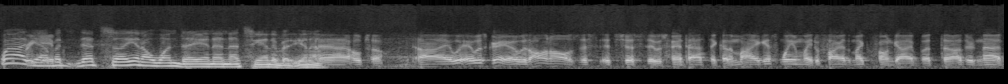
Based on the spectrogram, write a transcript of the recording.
Well, yeah, but that's uh, you know one day and then that's the end of it. You know. yeah, I hope so. Uh, it, it was great. It was all in all. It was just, it's just, it was fantastic. And I guess Wayne might have fired the microphone guy, but uh, other than that,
